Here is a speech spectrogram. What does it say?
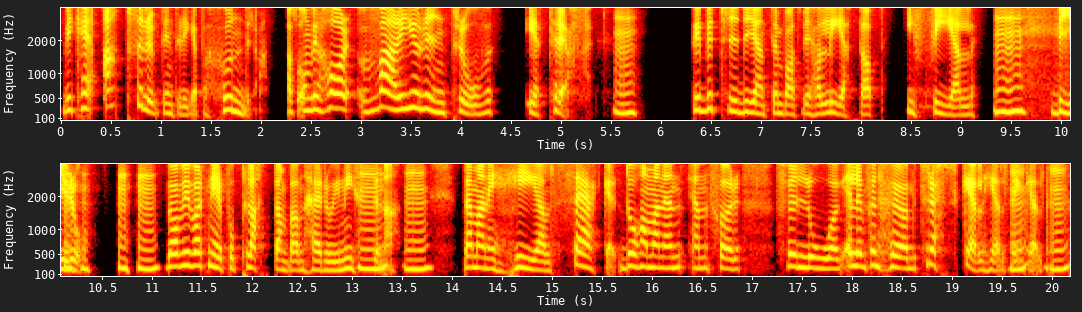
vi kan absolut inte ligga på 100. Alltså om vi har varje urinprov är träff, mm. Det betyder egentligen bara att vi har letat i fel mm. byrå. Mm. Då har vi varit nere på plattan bland heroinisterna, mm. Mm. där man är helt säker. Då har man en, en för, för låg, eller för hög tröskel helt mm. enkelt. Mm.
